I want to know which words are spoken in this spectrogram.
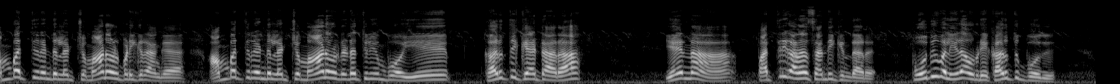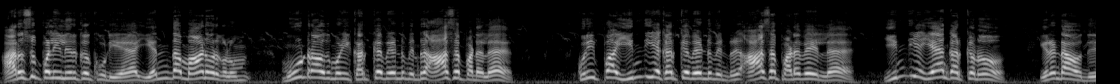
ஐம்பத்தி ரெண்டு லட்சம் மாணவர்கள் படிக்கிறாங்க. ஐம்பத்தி ரெண்டு லட்சம் மாணவர்களிடத்திலையும் போய் கருத்து கேட்டாரா? ஏன்னா பத்திரிகையாளர் சந்திக்கின்றார். பொது வழியில் அவருடைய கருத்து போகுது. அரசு பள்ளியில் இருக்கக்கூடிய எந்த மாணவர்களும் மூன்றாவது மொழி கற்க வேண்டும் என்று ஆசைப்படலை. குறிப்பாக இந்திய கற்க வேண்டும் என்று ஆசைப்படவே இல்லை. இந்திய ஏன் கற்கணும்? இரண்டாவது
